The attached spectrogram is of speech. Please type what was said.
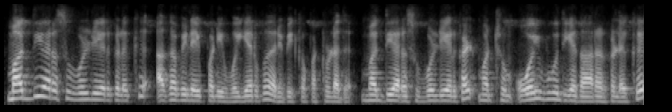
மத்திய அரசு ஊழியர்களுக்கு அகவிலைப்படி உயர்வு அறிவிக்கப்பட்டுள்ளது. மத்திய அரசு ஊழியர்கள் மற்றும் ஓய்வூதியதாரர்களுக்கு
